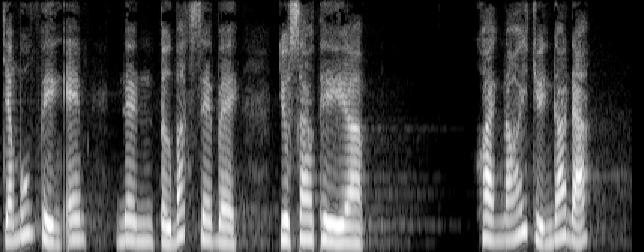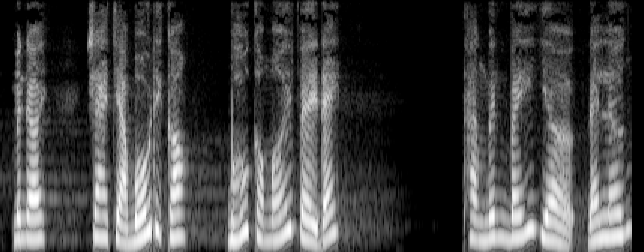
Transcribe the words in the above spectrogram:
chẳng muốn phiền em nên tự bắt xe về, dù sao thì... À... Khoan nói chuyện đó đã. Minh ơi, ra chào bố đi con, bố con mới về đấy. Thằng Minh bấy giờ đã lớn,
